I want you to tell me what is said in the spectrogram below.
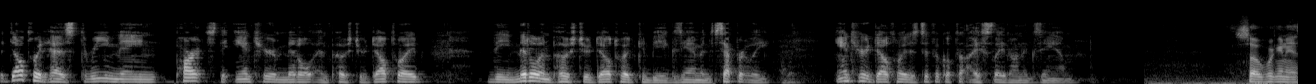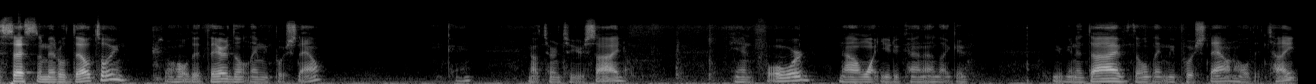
The deltoid has three main parts, the anterior, middle, and posterior deltoid. The middle and posterior deltoid can be examined separately. Anterior deltoid is difficult to isolate on exam. So we're going to assess the middle deltoid. So hold it there, don't let me push down. Okay, now turn to your side and forward. Now I want you to kind of like a, you're going to dive, don't let me push down, hold it tight.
